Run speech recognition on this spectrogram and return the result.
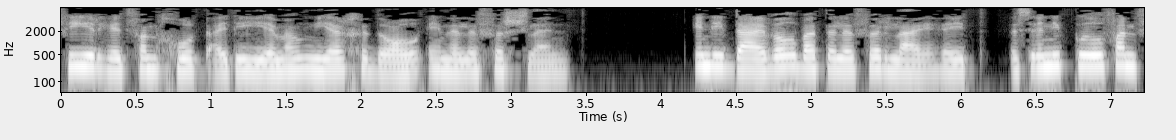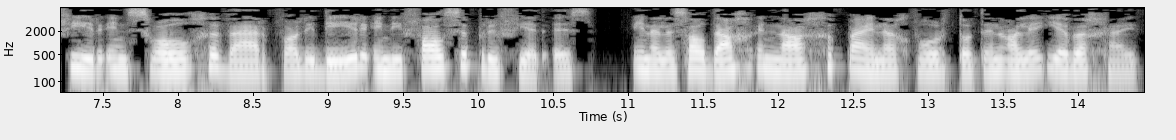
vier het van God uit die hemel neergedaal en hulle verslind. En die duivel wat hulle verlei het, is in die poel van vier en zwol gewerp waar die dier en die valse profeet is, en hulle sal dag en nacht gepeinig word tot in alle eeuwigheid.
